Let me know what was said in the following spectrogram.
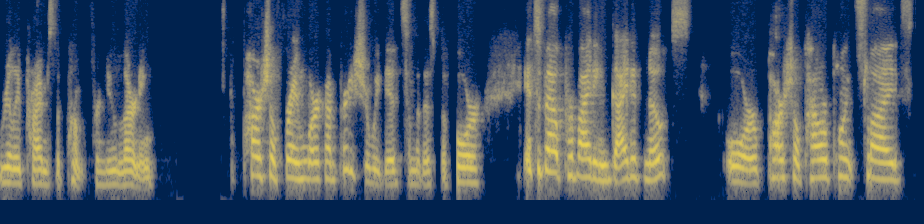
really primes the pump for new learning. Partial framework, I'm pretty sure we did some of this before. It's about providing guided notes or partial PowerPoint slides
